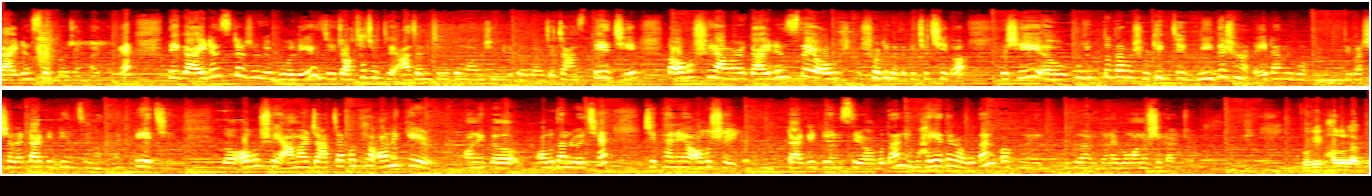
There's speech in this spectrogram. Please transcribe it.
গাইডেন্সের প্রয়োজন হয়ে থাকে। এই গাইডেন্সটা যদি বলি যে যথাযথ আজ আমি যেহেতু ময়মনসিংহ মেডিকেল কলেজে চান্স পেয়েছি, তো অবশ্যই আমার গাইডেন্সে অবশ্যই সঠিকতা কিছু ছিল। তো সেই উপযুক্ততা বা সঠিক যে নির্দেশনাটা, এটা আমি দিবাসালা টার্গেট ডিএনসির মাধ্যমে পেয়েছি। তো অবশ্যই আমার যাত্রাপথে অনেকের অনেক অবদান রয়েছে। সেখানে অবশ্যই টার্গেট ডিএনসির অবদান, ভাইয়াদের অবদান কখনোই ভুলান্ত এবং অনস্বীকার্য। খুবই ভালো লাগল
